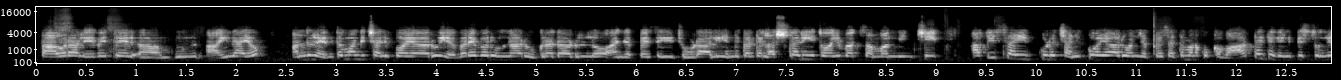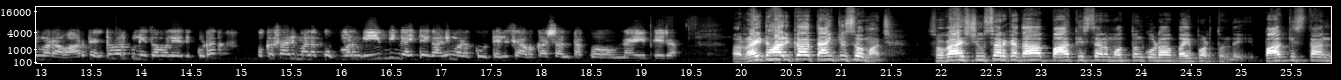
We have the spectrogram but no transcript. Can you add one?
స్థావరాలు ఏవైతే అయినాయో అందులో ఎంతమంది చనిపోయారు ఎవరెవరు ఉన్నారు ఉగ్రదాడుల్లో అని చెప్పేసి చూడాలి. ఎందుకంటే లష్కర్ ఈ తోయిబాకి సంబంధించి హఫీజ్ సయీద్ కూడా చనిపోయారు అని చెప్పేసి అయితే మనకు ఒక వార్త అయితే వినిపిస్తుంది. మరి ఆ వార్త ఎంతవరకు నిజం అనేది కూడా ఒకసారి మనకు మనం ఈవినింగ్ అయితే గానీ మనకు తెలిసే అవకాశాలు తక్కువ ఉన్నాయి Teja. Right Harika thank you so much so guys చూసారు కదా పాకిస్తాన్ మొత్తం కూడా భయపడుతుంది. పాకిస్తాన్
